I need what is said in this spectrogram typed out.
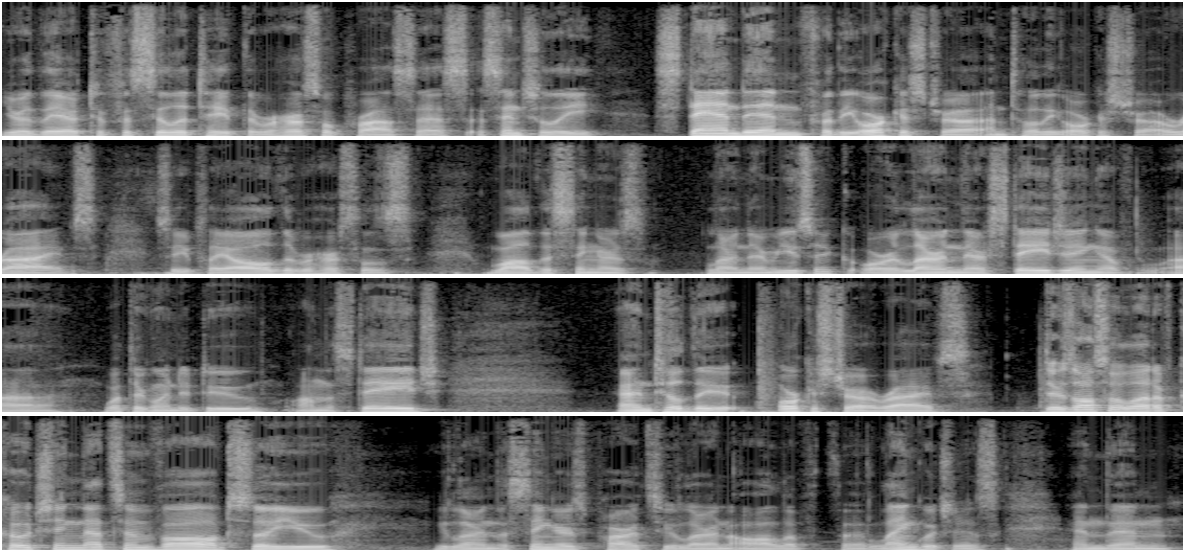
you're there to facilitate the rehearsal process, essentially stand in for the orchestra until the orchestra arrives. So you play all the rehearsals while the singers learn their music or learn their staging of uh, what they're going to do on the stage until the orchestra arrives. There's also a lot of coaching that's involved, so you you learn the singers' parts, you learn all of the languages, and then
